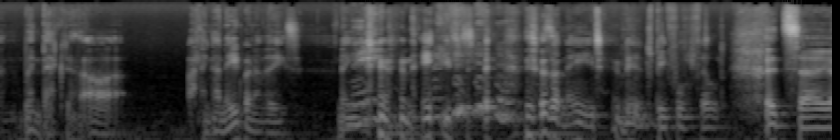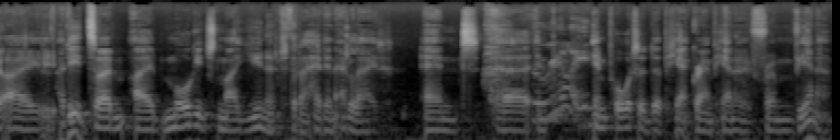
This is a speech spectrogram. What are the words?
and went back to oh, I think I need one of these. Need, need. this was a need. It needed to be fulfilled, and so I, I did. So I, I mortgaged my unit that I had in Adelaide, and uh, im- imported a pia- grand piano from Vienna.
